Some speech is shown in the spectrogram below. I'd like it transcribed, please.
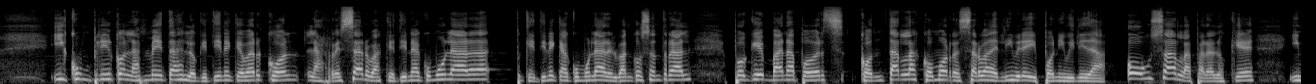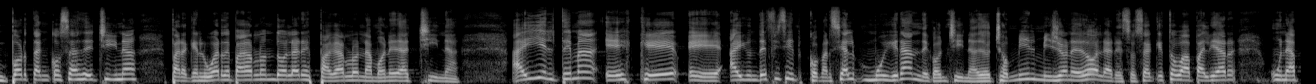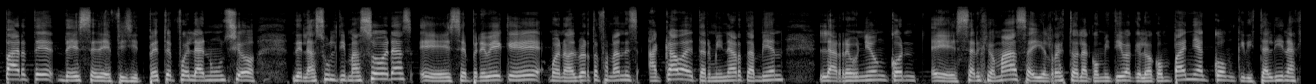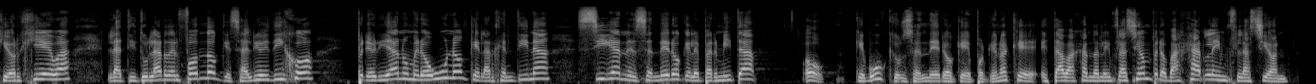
y cumplir con las metas, lo que tiene que ver con las reservas que tiene acumuladas que tiene que acumular el Banco Central porque van a poder contarlas como reserva de libre disponibilidad o usarlas para los que importan cosas de China para que en lugar de pagarlo en dólares, pagarlo en la moneda china. Ahí el tema es que eh, hay un déficit comercial muy grande con China, de 8 mil millones de dólares, o sea que esto va a paliar una parte de ese déficit. Este fue el anuncio de las últimas horas. Eh, se prevé que, bueno, Alberto Fernández acaba de terminar también la reunión con eh, Sergio Massa y el resto de la comitiva que lo acompaña, con Cristalina Georgieva, la titular del fondo, que salió y dijo, prioridad número uno, que la Argentina siga en el sendero que le permita o que busque un sendero que, porque no es que está bajando la inflación, pero bajar la inflación.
